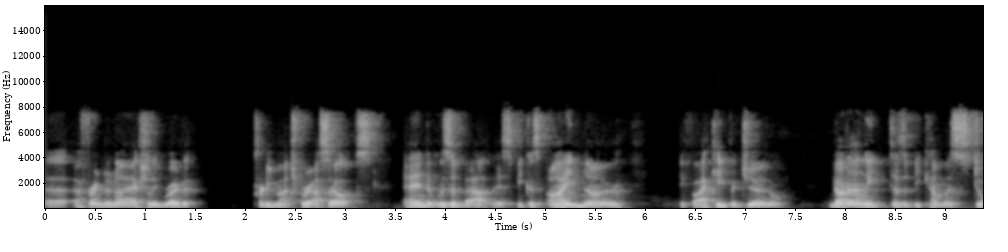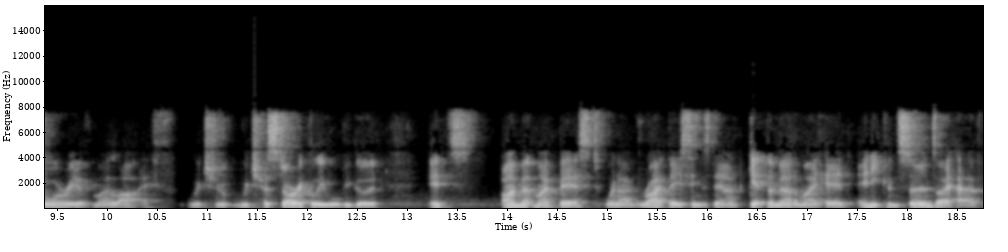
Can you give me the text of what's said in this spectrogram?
uh, a friend and I actually wrote it pretty much for ourselves, and it was about this because I know if I keep a journal, not only does it become a story of my life, which which historically will be good, it's I'm at my best when I write these things down, get them out of my head, any concerns I have,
